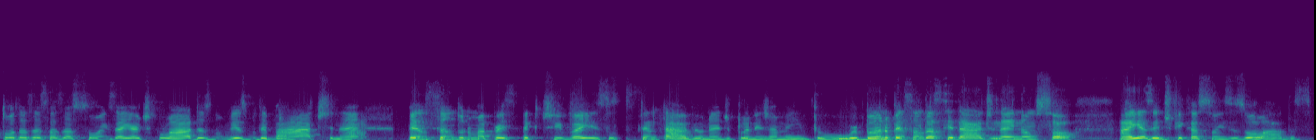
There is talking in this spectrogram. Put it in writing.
todas essas ações aí articuladas no mesmo debate, né? pensando numa perspectiva sustentável, né, de planejamento urbano, pensando a cidade, né, e não só aí as edificações isoladas.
